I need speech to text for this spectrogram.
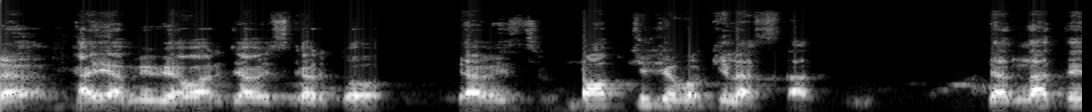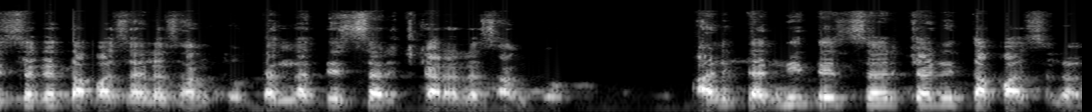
तर काही आम्ही व्यवहार ज्यावेळेस करतो त्यावेळेस टॉपचे जे वकील असतात त्यांना ते सगळं तपासायला सांगतो. त्यांना ते सर्च करायला सांगतो. आणि त्यांनी ते सर्च आणि तपासलं.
